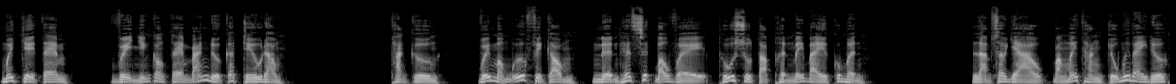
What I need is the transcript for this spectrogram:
mới chơi tem vì những con tem bán được cả triệu đồng. Thằng Cường, với mộng ước phi công nên hết sức bảo vệ thú sưu tập hình máy bay của mình. Làm sao giàu bằng mấy thằng chủ máy bay được?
